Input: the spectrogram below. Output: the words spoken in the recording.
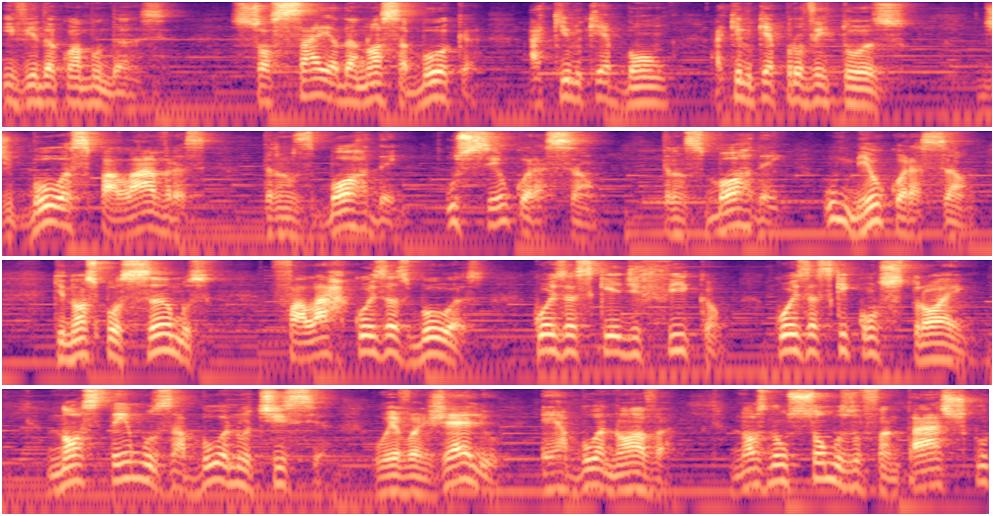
e vida com abundância. Só saia da nossa boca aquilo que é bom, aquilo que é proveitoso. De boas palavras transbordem o seu coração, transbordem o meu coração. Que nós possamos falar coisas boas, coisas que edificam, coisas que constroem. Nós temos a boa notícia. O Evangelho é a boa nova. Nós não somos o Fantástico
